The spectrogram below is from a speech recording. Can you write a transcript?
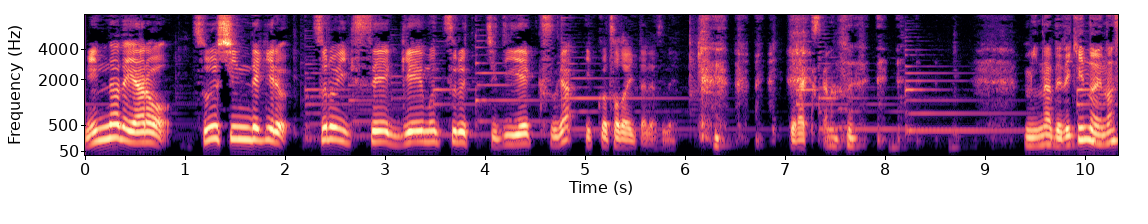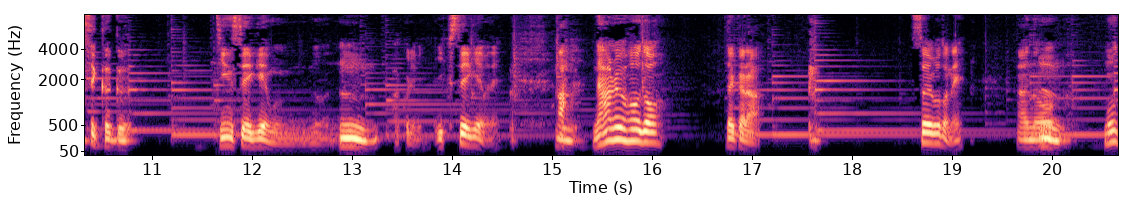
みんなでやろう通信できる鶴育成ゲームツルッチ DX が1個届いたですね。デラックスかな。みんなでできんのよな、せっかく。人生ゲームのうん。パクリ。育成ゲームね。あ、うんなるほど。だから、そういうことね。あの、うん。もっ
